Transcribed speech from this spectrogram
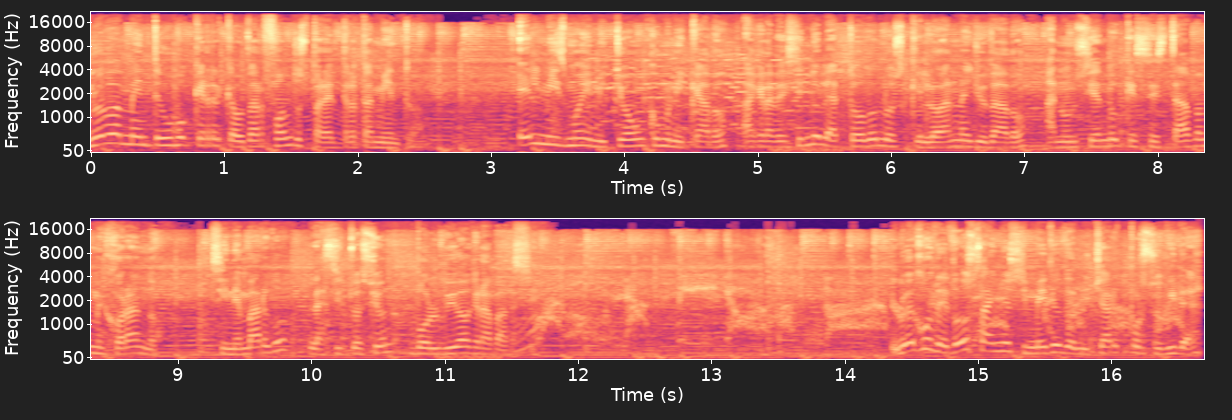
Nuevamente hubo que recaudar fondos para el tratamiento. Él mismo emitió un comunicado agradeciéndole a todos los que lo han ayudado, anunciando que se estaba mejorando. Sin embargo, la situación volvió a agravarse. Luego de dos años y medio de luchar por su vida,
